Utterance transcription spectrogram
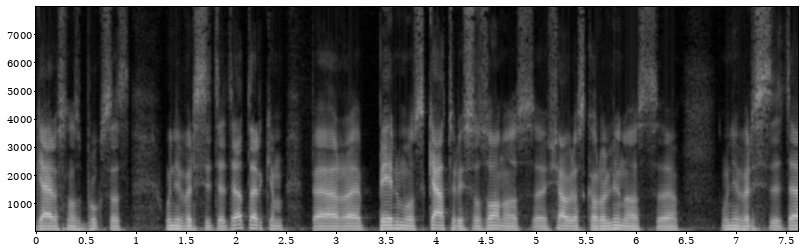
Gerisinas Bruksas universitete, tarkim, per pirmus keturis sezonus Šiaurės Karolinos e, universitete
